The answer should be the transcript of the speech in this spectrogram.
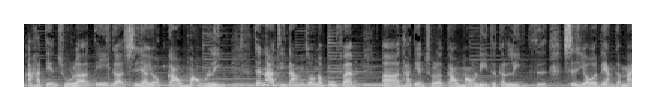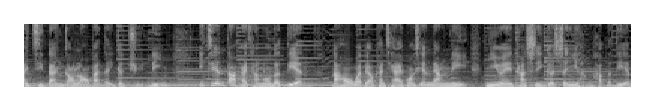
那他点出了第一个是要有高毛利，在那集当中的部分，呃他点出了高毛利这个例子，是由两个卖鸡蛋糕老板的一个举例，一间大排长龙的店。然后外表看起来光鲜亮丽，你以为它是一个生意很好的店，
